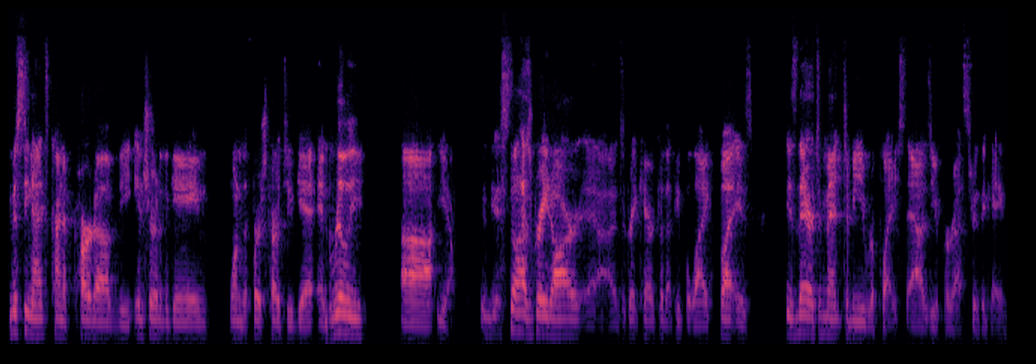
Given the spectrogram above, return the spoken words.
Misty Knight's kind of part of the intro to the game, one of the first cards you get, and really, uh, you know, still has great art. Uh, it's a great character that people like, but is is there to meant to be replaced as you progress through the game.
